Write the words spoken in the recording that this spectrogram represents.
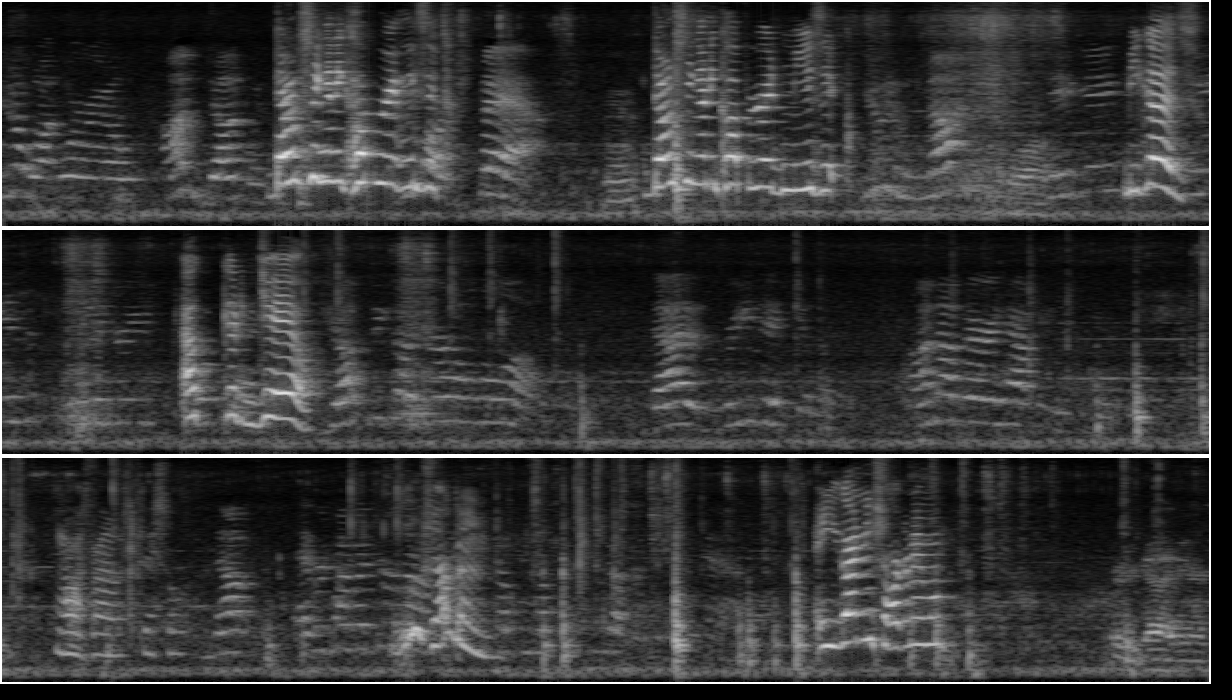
You know what, Oreo? I'm done with Don't sing any copyright music. are fat. Hmm? Don't sing any copyrighted music You do not Well, need digging because in I'll go to jail. Just because you're home alone. That is ridiculous. I'm not very happy with you. Oh, I thought it was Crystal. Not every time I turn Ooh, shotgun. something else is shoot up with you. Got any shotgun ammo? there's a guy here.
